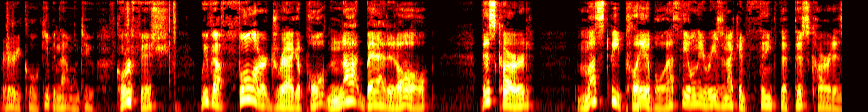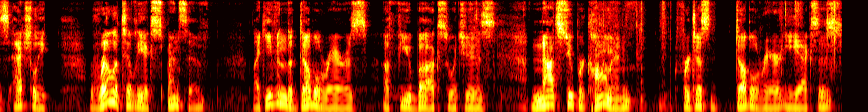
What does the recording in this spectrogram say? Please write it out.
Very cool. Keeping that one, too. Corphish. We've got Full Art Dragapult. Not bad at all. This card must be playable. That's the only reason I can think that this card is actually relatively expensive. Like, even the double rare is a few bucks, which is not super common for just double rare EXs.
